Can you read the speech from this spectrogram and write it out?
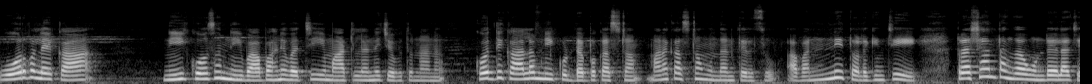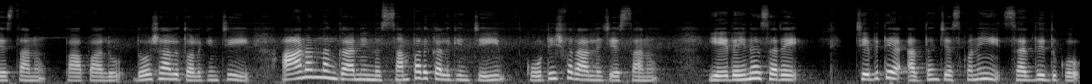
ఓర్వలేక నీ కోసం నీ బాబాని వచ్చి ఈ మాటలన్నీ చెబుతున్నాను. కొద్ది కాలం నీకు డబ్బు కష్టం మన కష్టం ఉందని తెలుసు. అవన్నీ తొలగించి ప్రశాంతంగా ఉండేలా చేస్తాను. పాపాలు దోషాలు తొలగించి ఆనందంగా నిన్ను సంపద కలిగించి కోటీశ్వరాలని చేస్తాను. ఏదైనా సరే చెబితే అర్థం చేసుకొని సరిదిద్దుకో.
